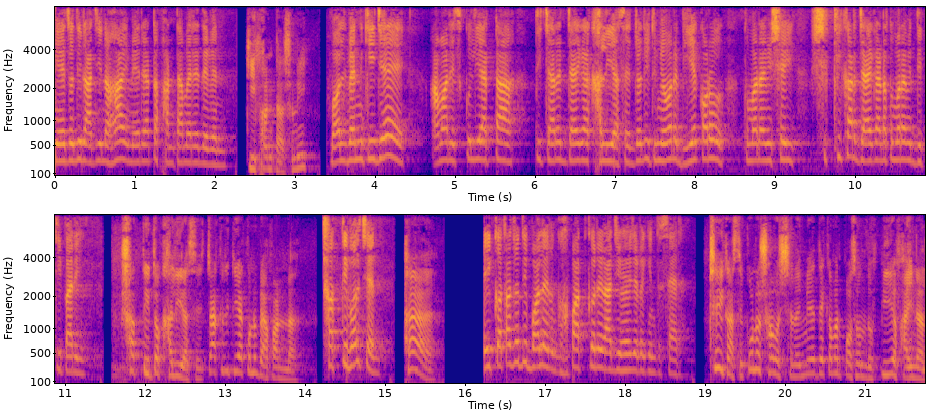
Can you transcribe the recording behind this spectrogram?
মেয়ে যদি রাজি না হয় মেয়ের একটা ফান্টা মেরে দেবেন। কি ফানটা শুনি? বলবেন কি যে আমার স্কুলে একটা টিচারের জায়গা খালি আছে যদি তুমি আমার বিয়ে করো তোমার আমি সেই শিক্ষিকার জায়গাটা তোমার আমি দিতে পারি। সত্যি তো খালি আছে চাকরি কি কোনো ব্যাপার না। সত্যি বলছেন? হ্যাঁ। এই কথা যদি বলেন ঘপাত করে রাজি হয়ে যাবে কিন্তু স্যার। ঠিক আছে কোনো সমস্যা নেই মেয়ে দেখে আমার পছন্দ বিয়ে ফাইনাল।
